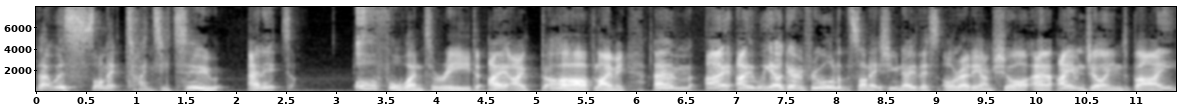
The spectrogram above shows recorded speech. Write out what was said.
That was Sonnet 22, and it's awful one to read. I, I, oh, blimey. Um, I, I, we are going through all of the sonnets. You know this already, I'm sure. Uh, I am joined by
